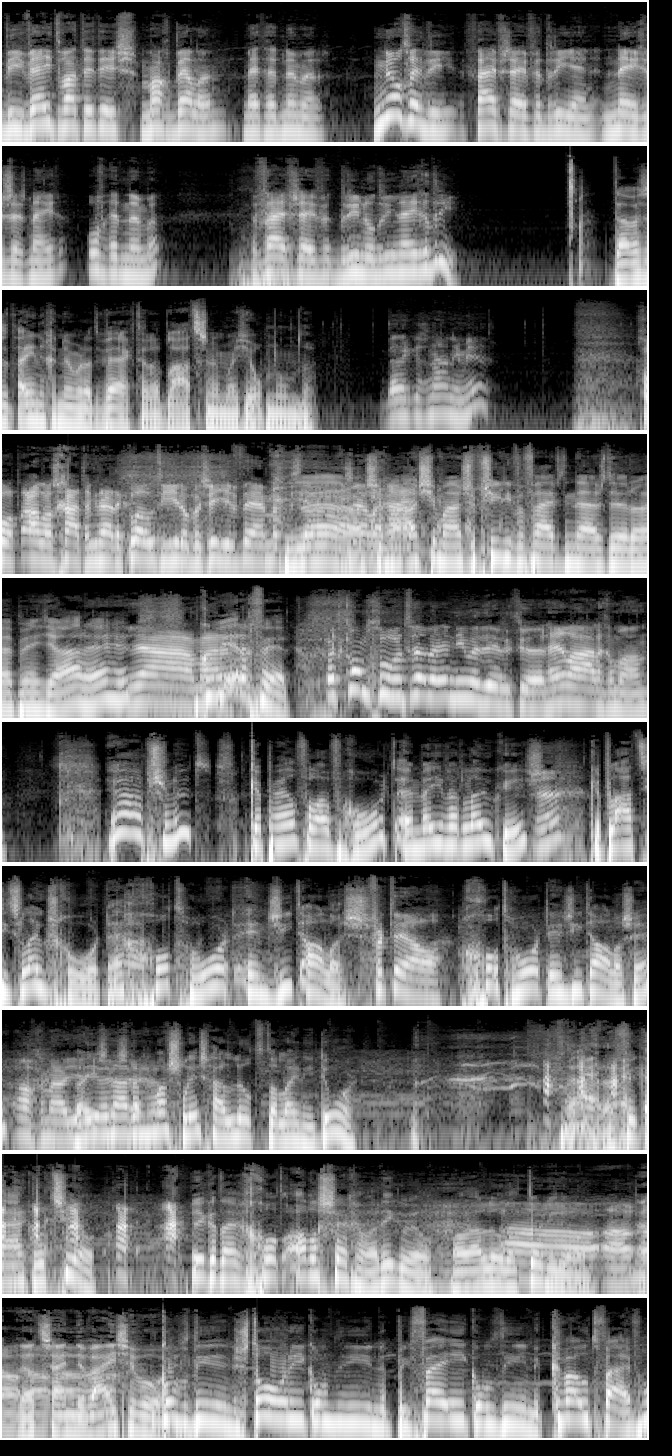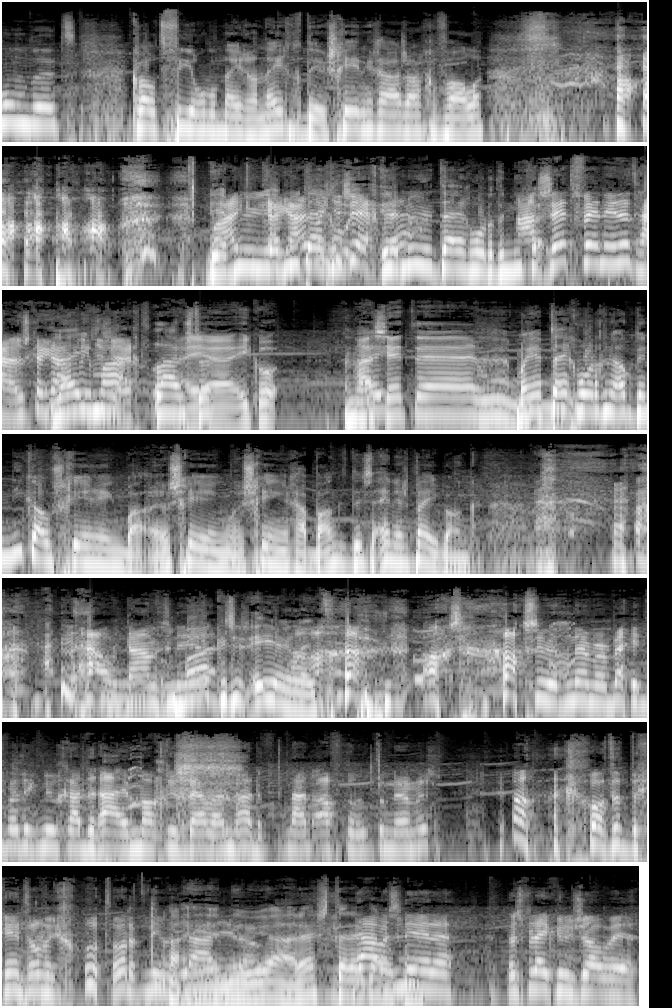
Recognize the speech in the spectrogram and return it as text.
wie weet wat dit is, mag bellen met het nummer 023 5731 969 of het nummer 5730393. Dat was het enige nummer dat werkte, dat laatste nummer wat je opnoemde. Welke is nou niet meer? God, alles gaat ook naar de kloten hier op een CFM. Ja, een als je, maar, als je maar een subsidie van 15.000 euro hebt in het jaar, hè? Ja, Kom je maar erg ver. het komt goed. We hebben een nieuwe directeur. Heel aardige man. Ja, absoluut. Ik heb er heel veel over gehoord. En weet je wat leuk is? Huh? Ik heb laatst iets leuks gehoord. Hè? God hoort en ziet alles. Vertel. God hoort en ziet alles, hè? Ach, nou, Weet je nou de zeg. mazzel is? Hij lult het alleen niet door. ja, dat vind ik eigenlijk wel chill. Ik kan tegen God alles zeggen wat ik wil. Want hij lult het toch niet door. Oh, oh, oh, Dat, dat zijn de wijze woorden. Komt het niet in de story, komt het niet in de privé, komt het niet in de quote 500, quote 499, Dirk Scheringa is kijk uit wat je zegt, je hè? hebt nu tegenwoordig de Nico... AZ-fan in het huis. Kijk uit Nee, wat je maar zegt. luister. Hey, eh, ik hoor... nee, AZ, eh, maar je hebt tegenwoordig nu ook de Nico Schering, Schering, Scheringa bank. Het is de NSB bank. nou, dames en heren. Marcus is eerlijk. Als, als u het nummer weet wat ik nu ga draaien, mag u bellen naar de, naar de afgeroepen nummers. Oh mijn god, het begint alweer goed hoor, het nieuwe Ah, jaar ja, hier ook. nieuwjaar, hè? Sterk Dames en heren, we spreken u zo weer.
